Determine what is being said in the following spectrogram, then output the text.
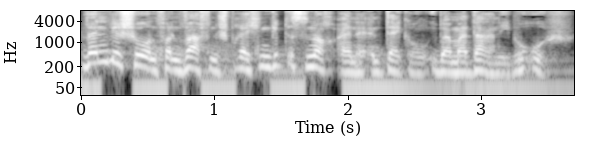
Wenn wir schon von Waffen sprechen, gibt es noch eine Entdeckung über Madani Bououche.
